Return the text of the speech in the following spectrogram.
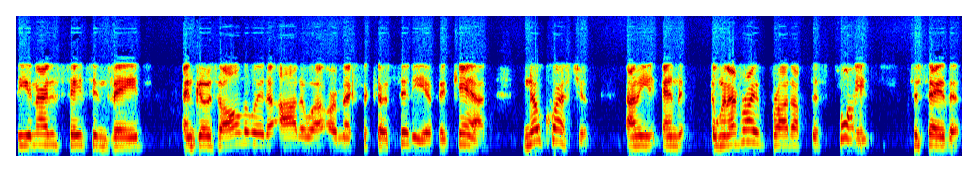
the United States invades and goes all the way to Ottawa or Mexico City if it can. No question. I mean, and whenever I brought up this point to say that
